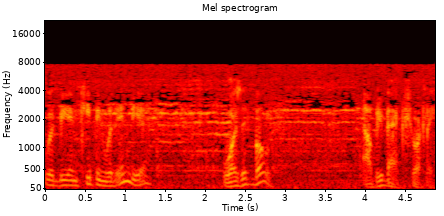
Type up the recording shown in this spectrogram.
would be in keeping with India. Was it both? I'll be back shortly.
